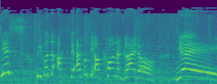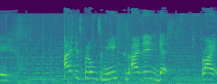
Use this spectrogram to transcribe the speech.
Yes! We got the I got the Arcana glider. Yay! I it's belonged to me because I didn't get right.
